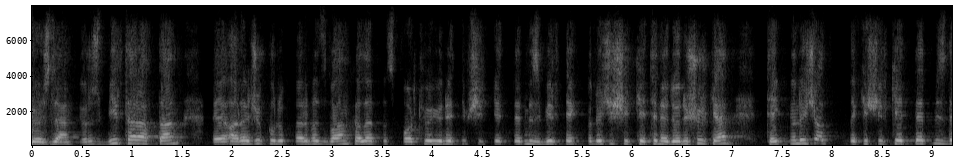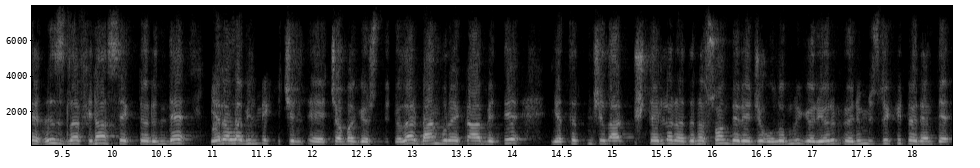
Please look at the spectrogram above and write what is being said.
gözlemliyoruz. Bir taraftan e, aracı kurumlarımız, bankalarımız, portföy yönetim şirketlerimiz bir teknoloji şirketine dönüşürken teknoloji alanındaki şirketlerimiz de hızla finans sektöründe yer alabilmek için e, çaba gösteriyorlar. Ben bu rekabeti yatırımcılar, müşteriler adına son derece olumlu görüyorum. Önümüzdeki dönemde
